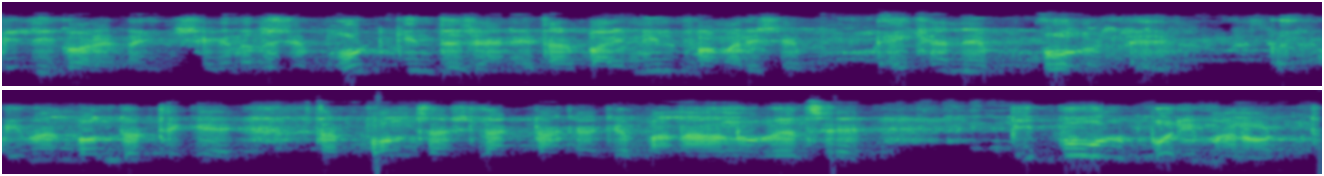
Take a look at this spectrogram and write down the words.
বিলি করে নাই সেখানে তো সে ভোট কিনতে যায় নাই, তার বাড়ি নীলফামারি, সে এখানে বিমানবন্দর থেকে তার পঞ্চাশ লাখ টাকাকে বানানো হয়েছে বিপুল পরিমাণ অর্থ।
